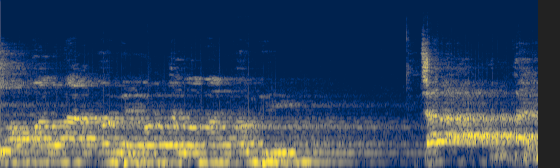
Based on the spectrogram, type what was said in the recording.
সম্মান দান করবে মর্যাদা দান করবে। যারা মুক্তাকি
